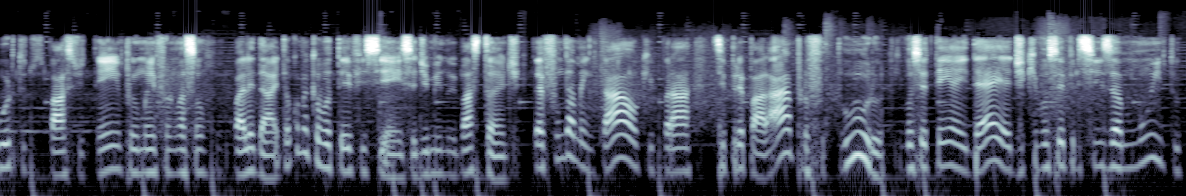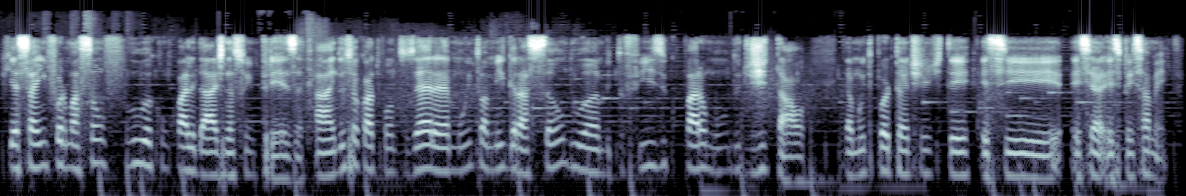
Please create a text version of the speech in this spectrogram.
curto de espaço de tempo e uma informação com qualidade. Então como é que eu vou ter eficiência diminui bastante. Então é fundamental que para se preparar para o futuro, que você tenha a ideia de que você precisa muito que essa informação flua com qualidade na sua empresa. A indústria 4.0 é muito a migração do âmbito físico para o mundo digital. Então é muito importante a gente ter esse, esse, esse pensamento.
